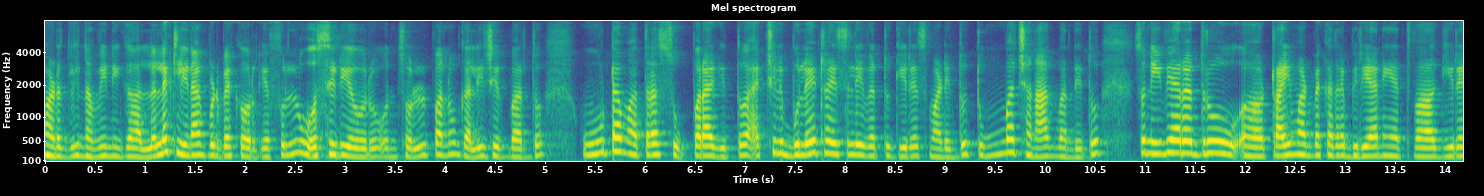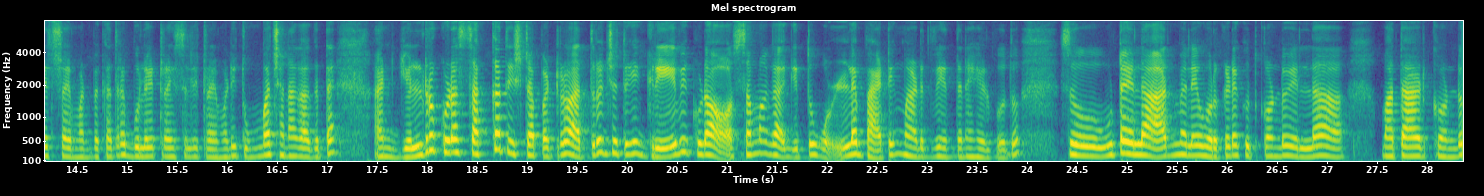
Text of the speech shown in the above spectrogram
ಮಾಡಿದ್ವಿ. ನವೀನೀಗ ಅಲ್ಲಲ್ಲೇ ಕ್ಲೀನಾಗಿ ಬಿಡಬೇಕು ಅವ್ರಿಗೆ. ಫುಲ್ ಒಸಿಡಿ ಅವರು. ಒಂದು ಸ್ವಲ್ಪನೂ ಗಲೀಜಿರಬಾರ್ದು ಊಟ ಮಾತ್ರ ಸೂಪರಾಗಿತ್ತು ಆ್ಯಕ್ಚುಲಿ ಬುಲೆಟ್ ರೈಸಲ್ಲಿ ಇವತ್ತು ಗೀ ರೈಸ್ ಮಾಡಿದ್ದು. ತುಂಬ ಚೆನ್ನಾಗಿ ಬಂದಿತ್ತು. ಸೊ ನೀವು ಯಾರಾದರೂ ಟ್ರೈ ಮಾಡಬೇಕಾದ್ರೆ ಬಿರಿಯಾನಿ ಅಥವಾ ಗೀ ರೈಸ್ ಟ್ರೈ ಮಾಡಬೇಕಾದ್ರೆ ಬುಲೆಟ್ ರೈಸಲ್ಲಿ ಟ್ರೈ ಮಾಡಿ ತುಂಬ ಚೆನ್ನಾಗಾಗುತ್ತೆ ಆ್ಯಂಡ್ ಎಲ್ಲರೂ ಕೂಡ ಸಖತ್ ಇಷ್ಟಪಟ್ಟರು ಅದ್ರ ಜೊತೆಗೆ ಗ್ರೇವಿ ಕೂಡ ಆಗಿತ್ತು. ಒಳ್ಳೆ ಬ್ಯಾಟಿಂಗ್ ಮಾಡಿದ್ವಿ ಅಂತಲೇ ಹೇಳ್ಬೋದು. ಸೊ ಊಟ ಎಲ್ಲ ಆದಮೇಲೆ ಹೊರಗಡೆ ಕುತ್ಕೊಂಡು ಎಲ್ಲ ಮಾತಾಡಿಕೊಂಡು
